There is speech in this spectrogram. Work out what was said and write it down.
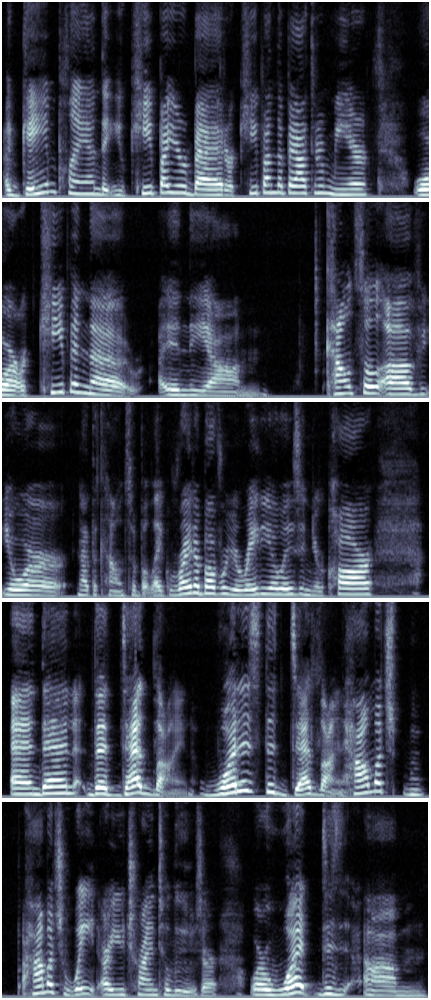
a game plan that you keep by your bed or keep on the bathroom mirror or keep in the in the um council of your not the council but like right above where your radio is in your car. And then the deadline. What is the deadline? How much how much weight are you trying to lose? Or or what does um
